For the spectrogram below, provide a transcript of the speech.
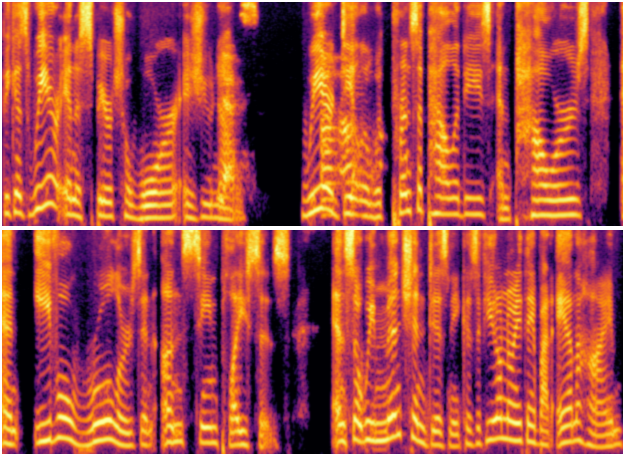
because we are in a spiritual war, as you know. Yes. We are uh-huh. dealing with principalities and powers and evil rulers in unseen places. And so we mentioned Disney because if you don't know anything about Anaheim,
